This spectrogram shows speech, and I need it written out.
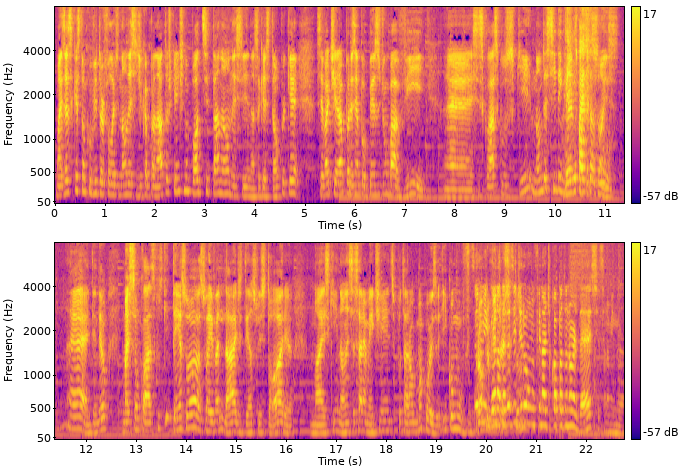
Mas essa questão que o Vitor falou de não decidir campeonato, acho que a gente não pode citar não nesse, nessa questão, porque você vai tirar, por exemplo, o peso de um Bavi, é, esses clássicos que não decidem grandes Paysandu. competições. É, entendeu? Mas são clássicos que têm a sua, a sua rivalidade, têm a sua história, mas que não necessariamente disputaram alguma coisa. E como o se eu não me próprio engano, Vitor até citou- decidiram um final de Copa do Nordeste, se não me engano.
